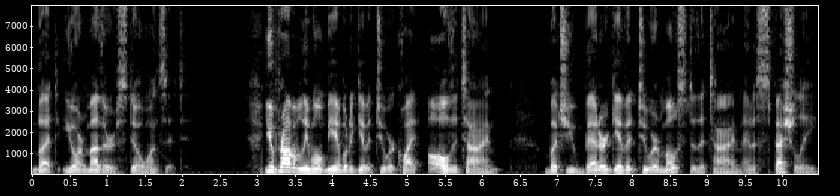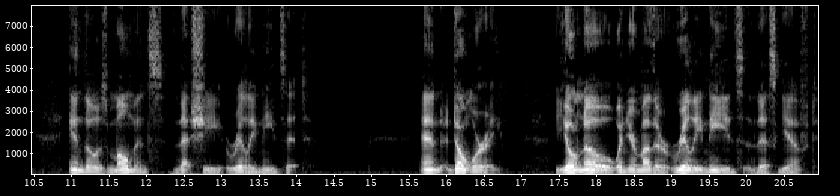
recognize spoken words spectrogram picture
but your mother still wants it. You probably won't be able to give it to her quite all the time, but you better give it to her most of the time, and especially in those moments that she really needs it. And don't worry, you'll know when your mother really needs this gift.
